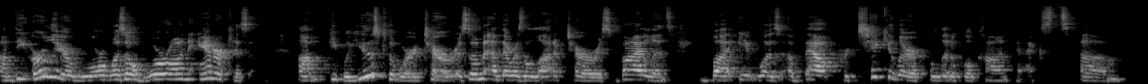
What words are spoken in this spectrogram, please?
Um, the earlier war was a war on anarchism. Um, people used the word terrorism, and there was a lot of terrorist violence, but it was about particular political contexts. Um,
